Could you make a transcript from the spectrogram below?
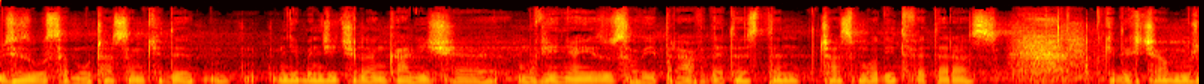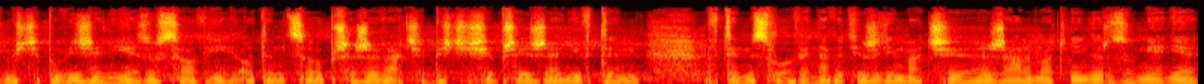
z Jezusem był czasem, kiedy nie będziecie lękali się mówienia Jezusowi prawdy. To jest ten czas modlitwy teraz, kiedy chciałbym, żebyście powiedzieli Jezusowi o tym, co przeżywacie, byście się przejrzeli w tym, w tym słowie. Nawet jeżeli macie żal, macie niezrozumienie,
